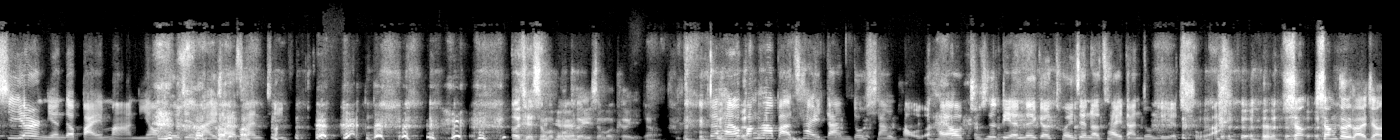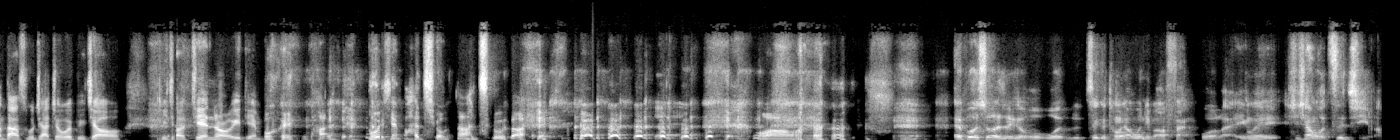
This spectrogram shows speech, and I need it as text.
七二年的白马，你要推荐哪一家餐厅？而且什么不 可以，什么可以的？对，还要帮他把菜单都想好了，还要就是连那个推荐的菜单都列出来。相相对来讲，大叔家就会比较比较 general 一点，不会把不会先把酒拿出来。哇。哎，不过说了这个，我我这个同样问题把它反过来，因为像我自己啦，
